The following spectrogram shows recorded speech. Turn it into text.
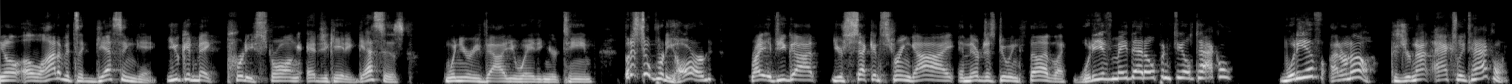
you know, a lot of it's a guessing game. You can make pretty strong, educated guesses when you're evaluating your team, but it's still pretty hard. Right? If you got your second string guy and they're just doing thud, like, would he have made that open field tackle? Would he have? I don't know because you're not actually tackling.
